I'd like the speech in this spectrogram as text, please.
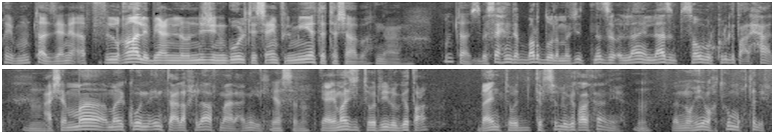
طيب ممتاز. يعني في الغالب يعني لو نجي نقول 90% تتشابه. نعم. ممتاز. بس إحنا برضو لما تجي تنزل أونلاين لازم تصور كل قطعه لحال. عشان ما ما يكون أنت على خلاف مع العميل. يا سلام. يعني ما تجي توري له قطعة بعدين تودي ترسل له قطعة ثانية. لأنه هي تكون مختلفة.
